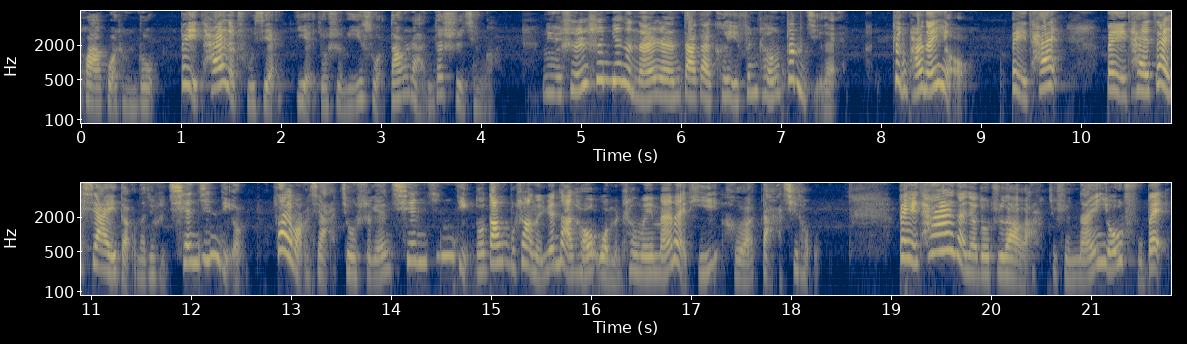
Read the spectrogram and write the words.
化过程中，备胎的出现也就是理所当然的事情了。女神身边的男人大概可以分成这么几类：正牌男友、备胎、备胎再下一等那就是千斤顶，再往下就是连千斤顶都当不上的冤大头，我们称为买买提和打气筒。备胎大家都知道了，就是男友储备，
